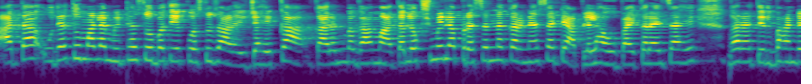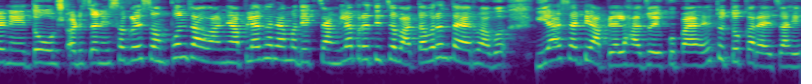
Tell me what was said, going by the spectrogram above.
आता उद्या तुम्हाला मिठासोबत एक वस्तू जाळायची आहे. का? कारण बघा माता लक्ष्मीला प्रसन्न करण्यासाठी आपल्याला हा उपाय करायचा आहे. घरातील भांडणे दोष अडचणी सगळे संपून जावं आणि आपल्या घरामध्ये एक चांगल्या प्रतीचं वातावरण तयार व्हावं यासाठी आपल्याला हा जो एक उपाय आहे तो तो करायचा आहे.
